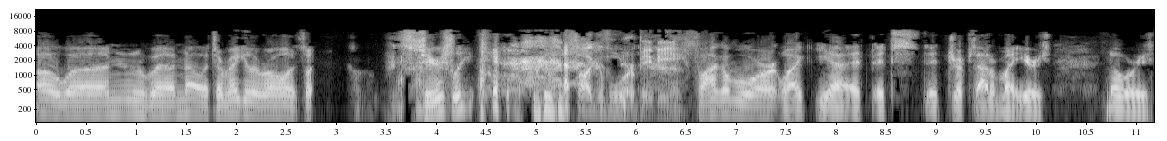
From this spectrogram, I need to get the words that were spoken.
"Oh, uh, uh, no, it's a regular roll." It's like, seriously, Fog of War, baby. fog of war, like, yeah, it it's it drips out of my ears. No worries.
